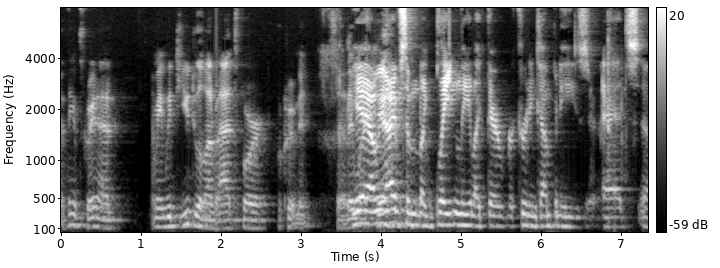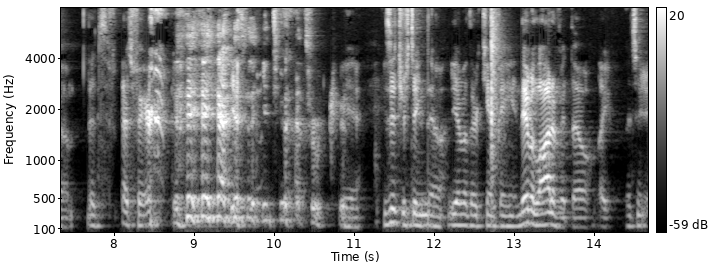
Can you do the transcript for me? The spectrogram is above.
I think it's a great ad. I mean, we, you do a lot of ads for recruitment. So they Yeah, I work- mean, I have some like blatantly like they're recruiting companies ads. Um, that's that's fair. yeah, you do ads for recruitment. yeah, it's interesting though. You have other campaign. They have a lot of it though. Like that's an,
